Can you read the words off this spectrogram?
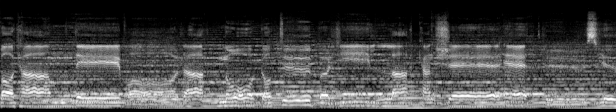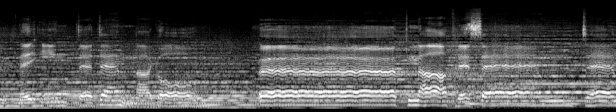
Vad kan det vara? Något du bör gilla Kanske ett husdjur? Nej, inte denna gång Öppna presenten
